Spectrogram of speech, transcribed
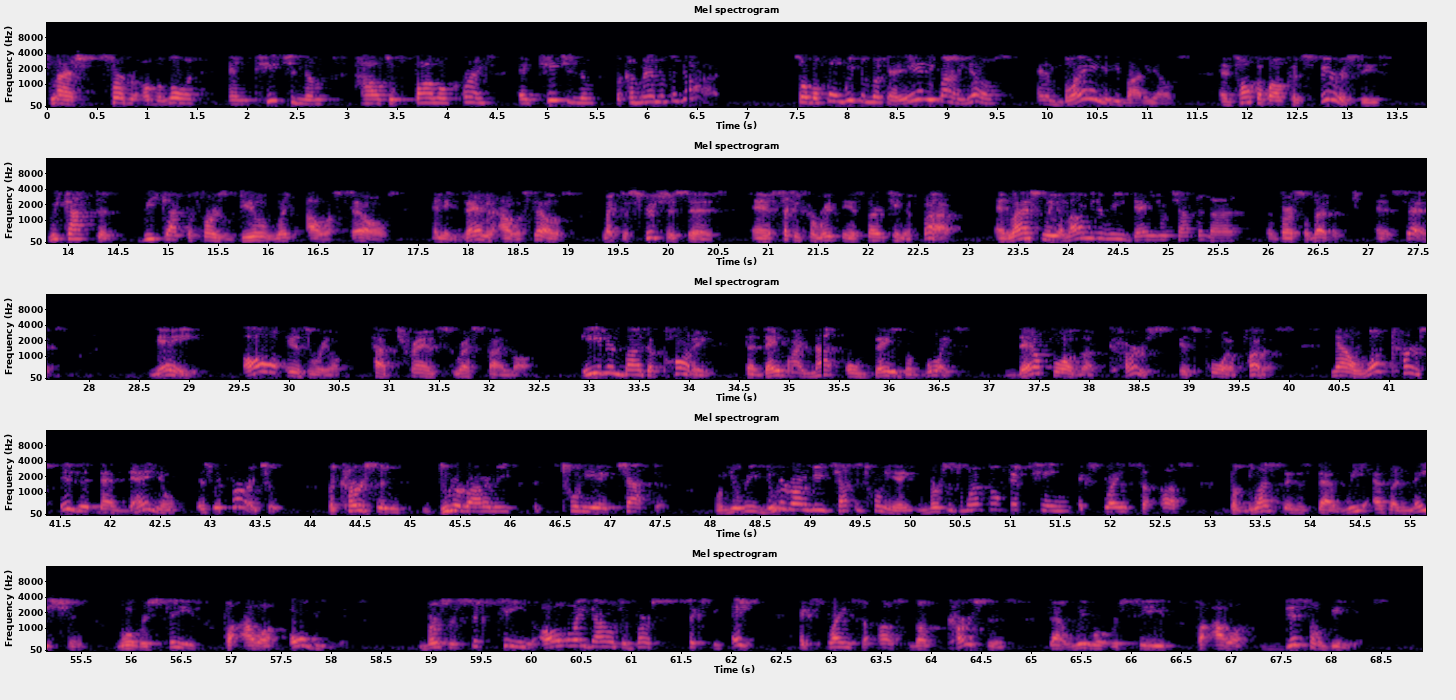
slash servant of the Lord and teaching them how to follow Christ and teaching them the commandments of God. So before we can look at anybody else and blame anybody else, and talk about conspiracies, we got to we got to first deal with ourselves and examine ourselves, like the scripture says in Second Corinthians 13 and 5. And lastly, allow me to read Daniel chapter 9 and verse 11. And it says, Yea, all Israel have transgressed thy law, even by departing, that they might not obey the voice. Therefore the curse is poured upon us. Now, what curse is it that Daniel is referring to? The curse in Deuteronomy, the 28th chapter. When you read Deuteronomy chapter 28, verses 1 through 15 explains to us the blessings that we as a nation will receive for our obedience. Verses 16 all the way down to verse 68 explains to us the curses that we will receive for our disobedience.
